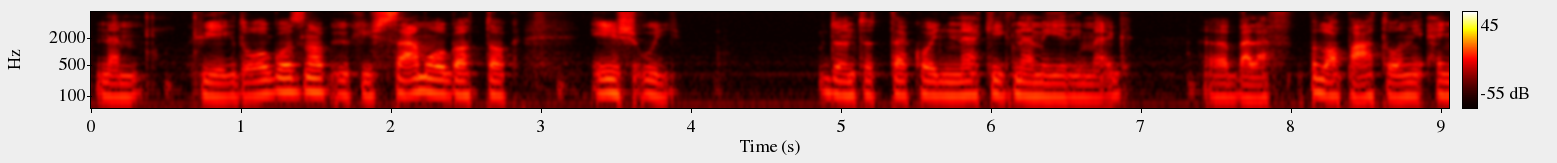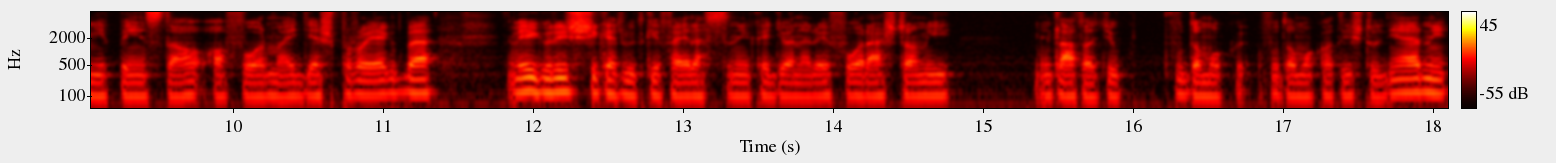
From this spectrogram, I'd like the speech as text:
nem hülyék dolgoznak, ők is számolgattak, és úgy döntöttek, hogy nekik nem éri meg belapátolni ennyi pénzt a, a Forma 1-es projektbe. Végül is sikerült kifejleszteniük egy olyan erőforrást, ami, mint láthatjuk, futamok, futamokat is tud nyerni.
